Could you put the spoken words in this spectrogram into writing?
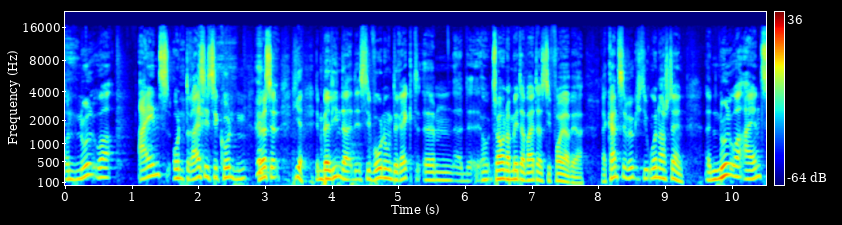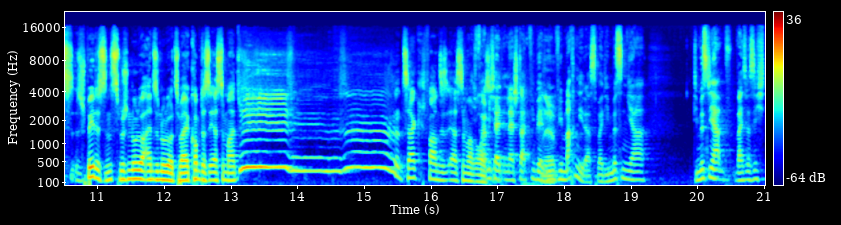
und 0 Uhr 1 und 30 Sekunden. Hörst ja, hier, in Berlin, da ist die Wohnung direkt ähm, 200 Meter weiter ist die Feuerwehr. Da kannst du wirklich die Uhr nachstellen. Äh, 0 Uhr 1, spätestens zwischen 0 Uhr 1 und 0 Uhr 2 kommt das erste Mal und zack, fahren sie das erste Mal Ich frage raus. mich halt in der Stadt wie Berlin, Ja. wie machen die das? Weil die müssen ja, die müssen ja, weiß was ich,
